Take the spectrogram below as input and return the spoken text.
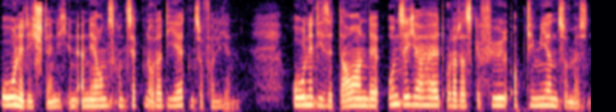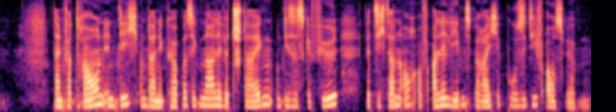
ohne dich ständig in Ernährungskonzepten oder Diäten zu verlieren, ohne diese dauernde Unsicherheit oder das Gefühl, optimieren zu müssen. Dein Vertrauen in dich und deine Körpersignale wird steigen und dieses Gefühl wird sich dann auch auf alle Lebensbereiche positiv auswirken.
